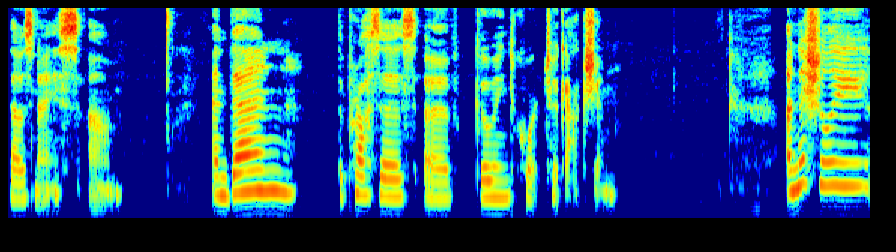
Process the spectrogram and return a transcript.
That was nice. Um, and then the process of going to court took action. Initially,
